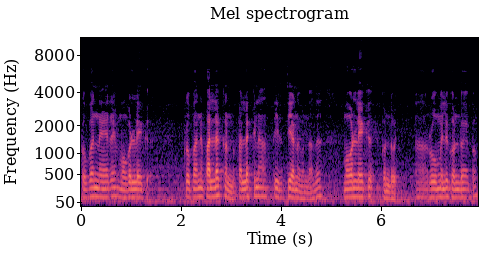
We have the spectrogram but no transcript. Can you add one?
പ്രഭുപൻ നേരെ മുകളിലേക്ക് പ്രഭുപാദിന് പല്ലക്കുണ്ട്. പല്ലക്കിനകത്ത് ഇരുത്തിയാണ് കൊണ്ട്. അത് മുകളിലേക്ക് കൊണ്ടുപോയി. റൂമിൽ കൊണ്ടുപോയപ്പം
